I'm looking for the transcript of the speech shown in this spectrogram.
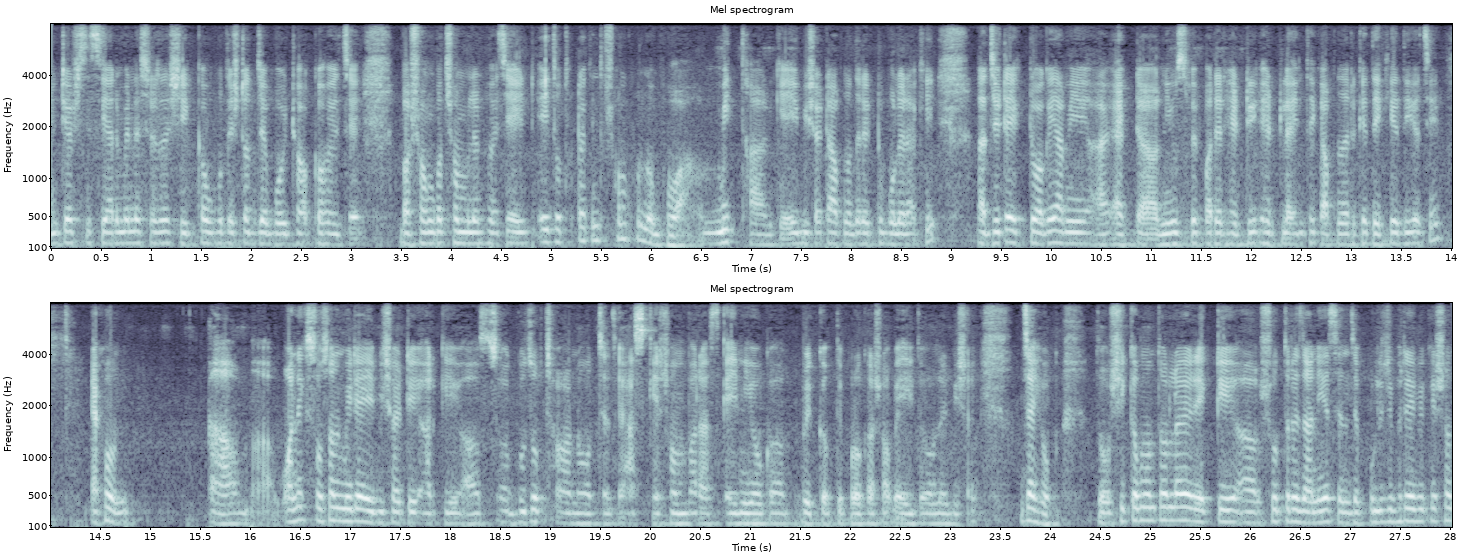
এনটিআরসি চেয়ারম্যানের সাথে শিক্ষা উপদেষ্টার যে বৈঠক হয়েছে বা সংবাদ সম্মেলন হয়েছে, এই এই তথ্যটা কিন্তু সম্পূর্ণ ভুয়া, মিথ্যা আর কি। এই বিষয়টা আপনাদের একটু বলে রাখি। যেটা একটু আগে আমি একটা নিউজ পেপারের হেড হেডলাইন থেকে আপনাদেরকে দেখিয়ে দিয়েছি। এখন অনেক সোশ্যাল মিডিয়ায় এই বিষয়টি আর কি গুজব ছড়ানো হচ্ছে যে আজকে সোমবার, আজকে এই নিয়োগ বিজ্ঞপ্তি প্রকাশ হবে এই ধরনের বিষয়। যাই হোক, তো শিক্ষা মন্ত্রণালয়ের একটি সূত্রে জানিয়েছেন যে পুলিশ ভেরিফিকেশন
